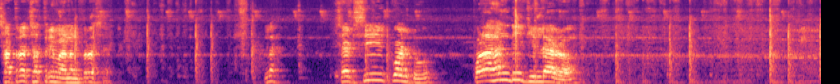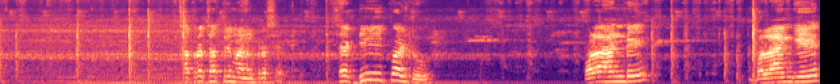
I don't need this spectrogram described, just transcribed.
छात्र छात्री मानकर set set C equal to Kalahandi ଜିଲ୍ଲାର ଛାତ୍ରଛାତ୍ରୀମାନଙ୍କର ସେଟ୍ ସେ D equal to Kalahandi Balangir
